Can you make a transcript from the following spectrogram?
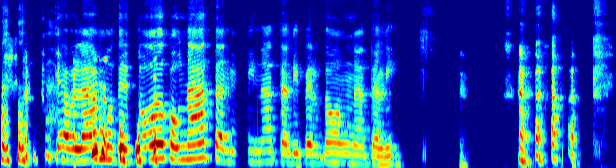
Tanto que hablamos de todo con Natalie. Natalie, perdón, Natalie.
